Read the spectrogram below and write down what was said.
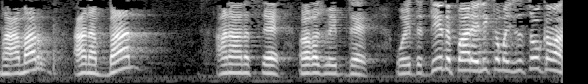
معمر عن ابان عن انس ده هغه زویب ده وې د دې د پاره لیکم چې څه وکما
